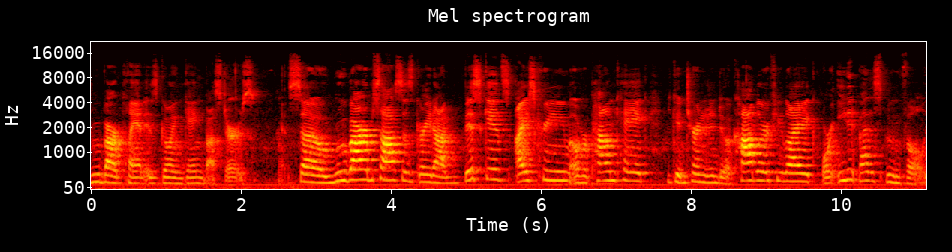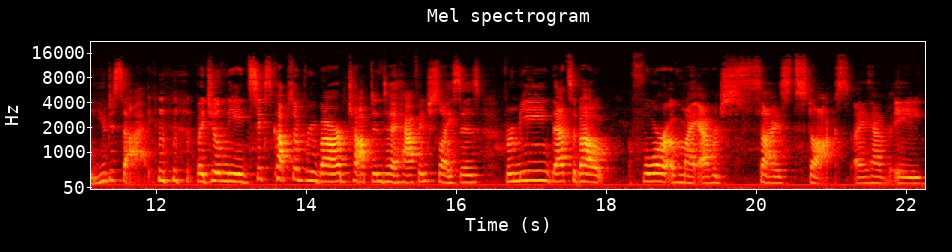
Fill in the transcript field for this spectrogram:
rhubarb plant is going gangbusters. So rhubarb sauce is great on biscuits, ice cream, over pound cake. You can turn it into a cobbler if you like, or eat it by the spoonful. You decide. but you'll need six cups of rhubarb chopped into half inch slices. For me, that's about four of my average sized stalks. I have a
